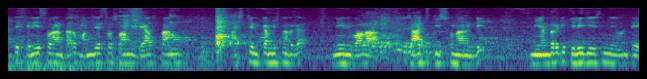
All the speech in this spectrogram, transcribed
అంటే శనీశ్వర అంటారు. మందేశ్వర స్వామి దేవస్థానం అసిస్టెంట్ కమిషనర్గా నేను ఇవాళ ఛార్జ్ తీసుకున్నానండి. మీ అందరికీ తెలియజేసింది ఏమంటే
